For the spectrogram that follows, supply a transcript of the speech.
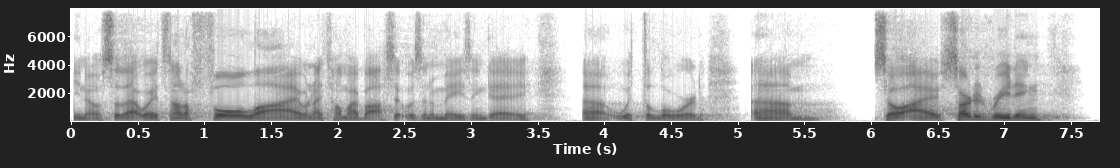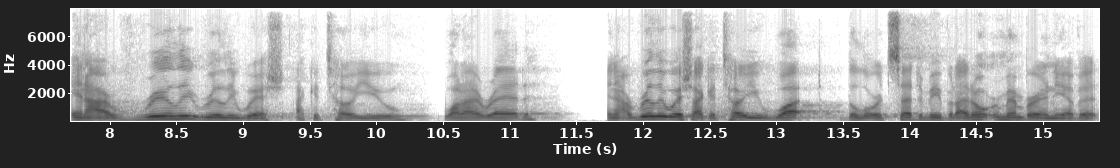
you know, so that way it's not a full lie when I tell my boss it was an amazing day uh, with the Lord. Um, so I started reading, and I really, really wish I could tell you what I read, and I really wish I could tell you what the Lord said to me, but I don't remember any of it.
